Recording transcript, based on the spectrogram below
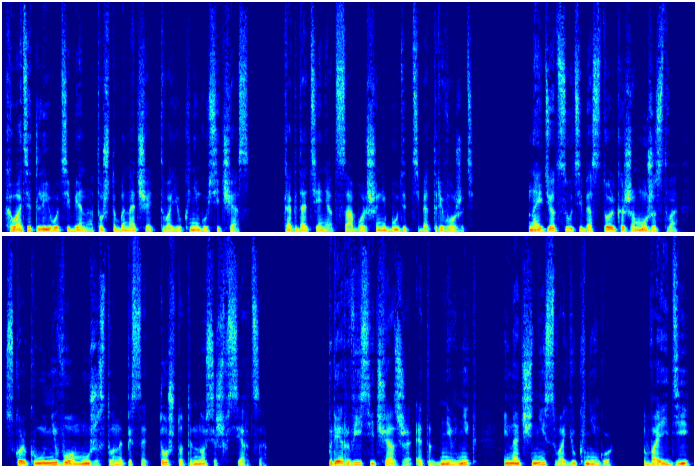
Хватит ли его тебе на то, чтобы начать твою книгу сейчас, когда тень отца больше не будет тебя тревожить? Найдется у тебя столько же мужества, сколько у него мужества написать то, что ты носишь в сердце. Прерви сейчас же этот дневник и начни свою книгу. Войди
